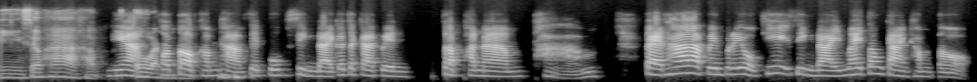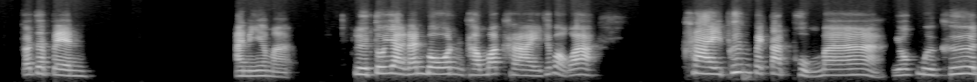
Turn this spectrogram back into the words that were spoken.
มีเสื้อผ้าครับ เนี่ยตู้ะพอไรตอบคคำรับถามเสร็จปุ๊บสิ่งใดก็จะกลายเป็น สรรพนามถาม แต่ถ้าเป็นประโยคที่สิ่งใดไม่ต้องการคำตอบ ก็จะเป็นอันนี้มาหรือตัวอย่างด้านบนคำว่าใคร ถ้าบอกว่า ใครเพิ่งไปตัดผมมา ยกมือขึ้น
